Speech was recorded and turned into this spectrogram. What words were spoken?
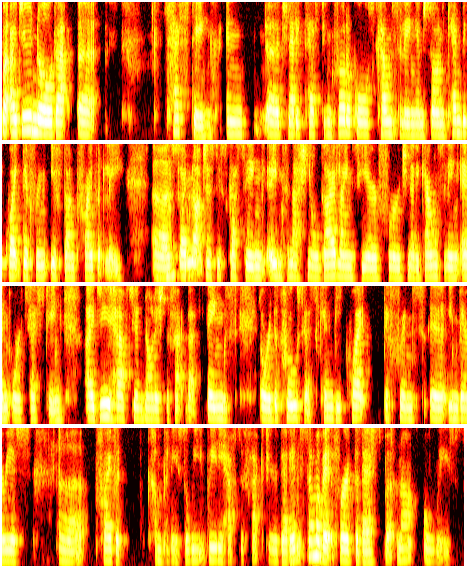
But I do know that uh, testing and uh, genetic testing protocols, counseling and so on can be quite different if done privately. Uh, Mhm. So I'm not just discussing international guidelines here for genetic counseling and or testing. I do have to acknowledge the fact that things or the process can be quite different uh, in various uh, private companies. So we really have to factor that in. Some of it for the best, but not always,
